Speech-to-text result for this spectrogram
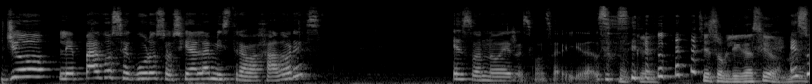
yo le pago seguro social a mis trabajadores, eso no es responsabilidad social. Sí, es obligación. Es su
